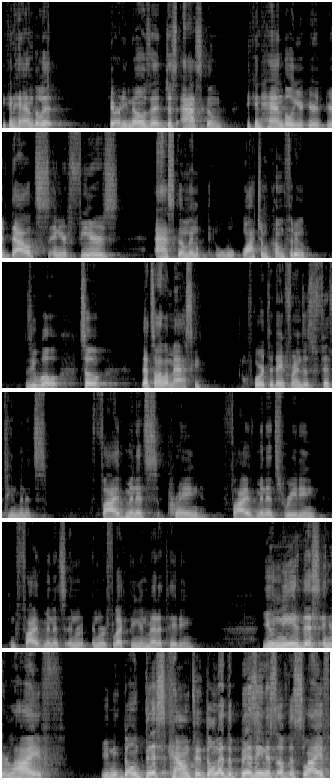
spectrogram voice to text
He can handle it. He already knows it. Just ask Him. He can handle your, your, your doubts and your fears. Ask Him and watch Him come through, because He will. So that's all I'm asking for today, friends, is 15 minutes. Five minutes praying, five minutes reading, and five minutes in, in reflecting and meditating. You need this in your life. You need, don't discount it. Don't let the busyness of this life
